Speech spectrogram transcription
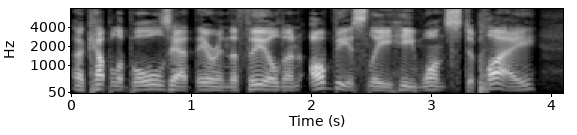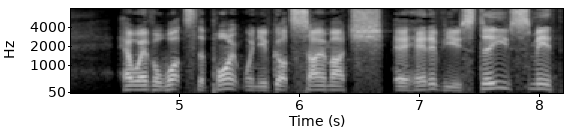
a couple of balls out there in the field. And obviously, he wants to play. However, what's the point when you've got so much ahead of you? Steve Smith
